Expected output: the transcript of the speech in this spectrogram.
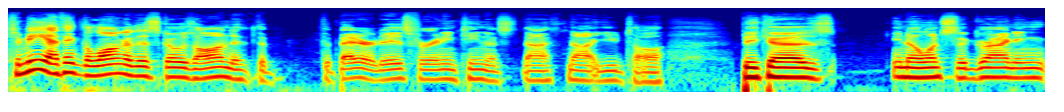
to me, I think the longer this goes on, the, the the better it is for any team that's not not Utah, because you know once the grinding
